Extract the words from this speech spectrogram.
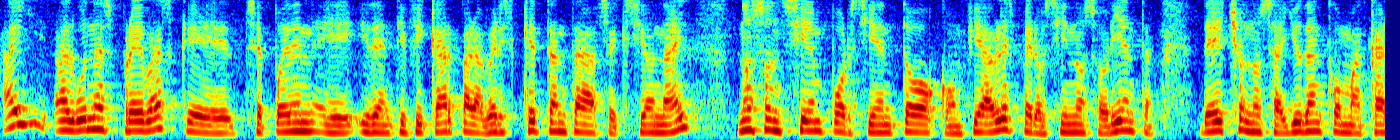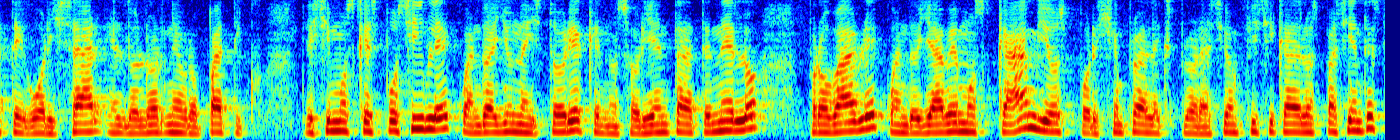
hay algunas pruebas que se pueden eh, identificar para ver qué tanta afección hay. No son 100% confiables, pero sí nos orientan. De hecho, nos ayudan como a categorizar el dolor neuropático. Decimos que es posible cuando hay una historia que nos orienta a tenerlo, probable cuando ya vemos cambios, por ejemplo, a la exploración física de los pacientes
